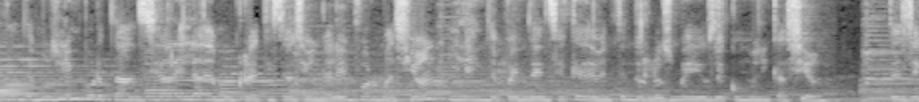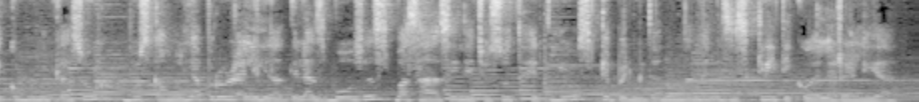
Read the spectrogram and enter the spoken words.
Entendemos la importancia de la democratización de la información y la independencia que deben tener los medios de comunicación. Desde Comunicasur buscamos la pluralidad de las voces basadas en hechos objetivos que permitan un análisis crítico de la realidad.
